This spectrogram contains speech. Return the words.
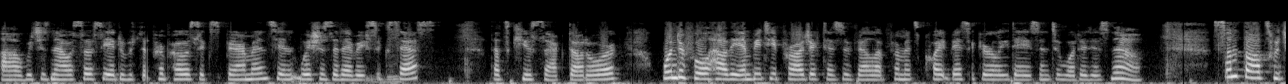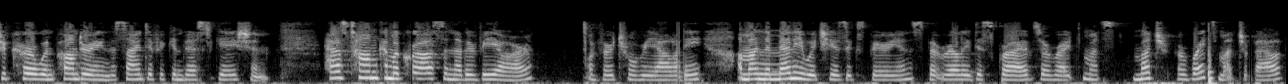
uh, which is now associated with the proposed experiments in Wishes at Every mm-hmm. Success. That's CUSAC.org. Wonderful how the MBT project has developed from its quite basic early days into what it is now. Some thoughts which occur when pondering the scientific investigation. Has Tom come across another VR, a virtual reality, among the many which he has experienced, but rarely describes or writes much, much or writes much about,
